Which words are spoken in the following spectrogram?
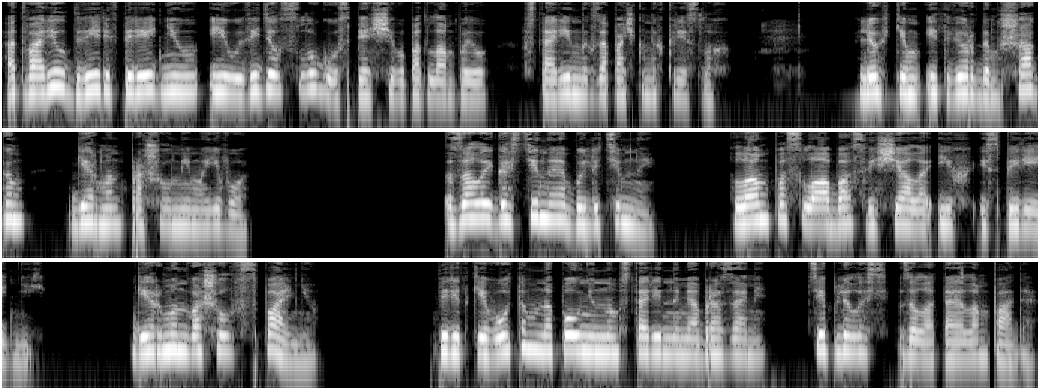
отворил двери в переднюю и увидел слугу, спящего под лампою в старинных запачканных креслах. Легким и твердым шагом Герман прошел мимо его. Зала и гостиная были темны. Лампа слабо освещала их из передней. Герман вошел в спальню. Перед кивотом, наполненным старинными образами, теплилась золотая лампада.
